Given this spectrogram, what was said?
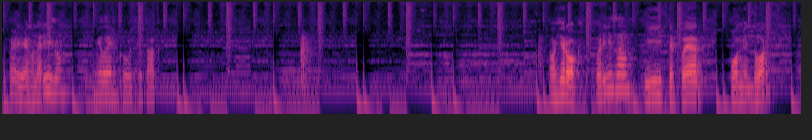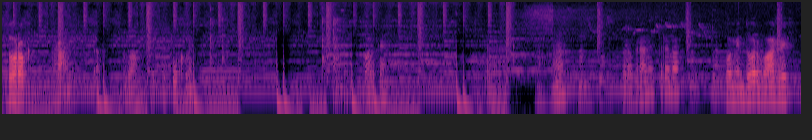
Тепер я його наріжу міленько ось отак. Огірок порізав і тепер помідор 40 грамів. Так, ваги потухли. Спати. Так, ага. 40 грамів треба. Помідор важить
